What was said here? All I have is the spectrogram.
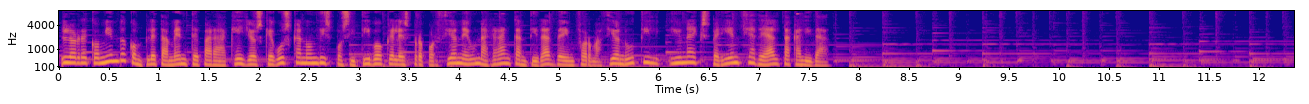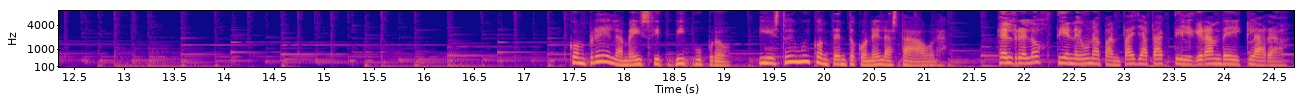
Lo recomiendo completamente para aquellos que buscan un dispositivo que les proporcione una gran cantidad de información útil y una experiencia de alta calidad. Compré el Amazfit Bip Pro, y estoy muy contento con él hasta ahora. El reloj tiene una pantalla táctil grande y clara,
